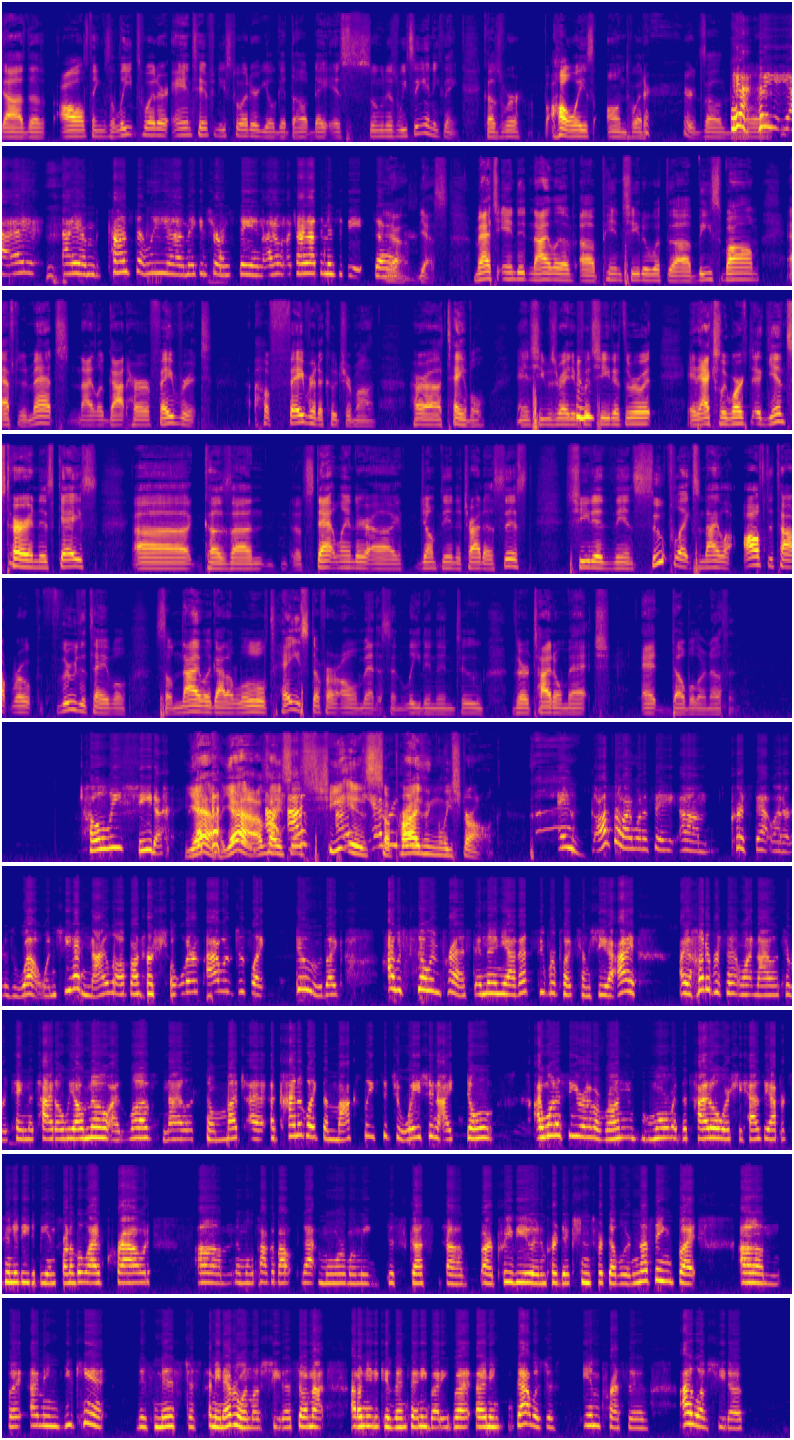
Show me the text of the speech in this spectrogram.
uh, the All Things Elite Twitter and Tiffany's Twitter. You'll get the update as soon as we see anything because we're always on Twitter. so Yeah, yeah. I I am constantly uh, making sure I'm staying. I don't. I try not to miss a beat. So Yeah, yes. Match ended. Nyla uh, pinned Shida with the uh, Beast Bomb. After the match, Nyla got her favorite, her favorite accoutrement, her uh, table, and she was ready to put Shida through it. It actually worked against her in this case because uh, Statlander uh, jumped in to try to assist. Shida then suplexed Nyla off the top rope through the table. So Nyla got a little taste of her own medicine leading into their title match at Double or Nothing. Holy Shida. Yeah, yeah. I was like, I- so she I- is surprisingly strong. And also, I want to say um, Kris Statlander as well. When she had Nyla up on her shoulders, I was just like, dude, like, I was so impressed. And then, yeah, that superplex from Shida. I, I 100% want Nyla to retain the title. We all know I love Nyla so much. I, I kind of like the Moxley situation. I don't. I want to see her have a run more with the title where she has the opportunity to be in front of the live crowd. Um, and we'll talk about that more when we discuss uh, our preview and predictions for Double or Nothing. But, um, but I mean, you can't dismiss just. I mean, everyone loves Shida, so I'm not. I don't need to convince anybody. But I mean, that was just impressive. I love Shida.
